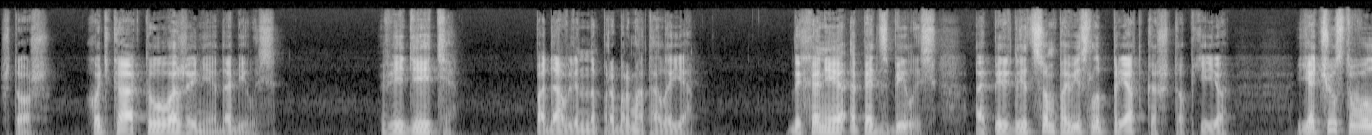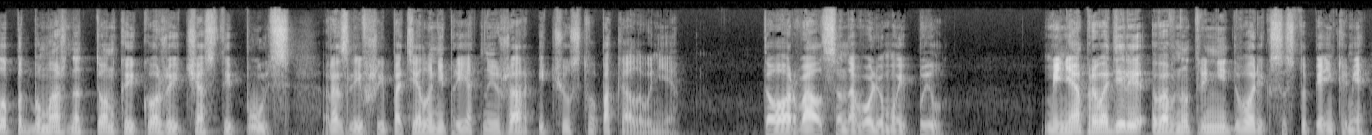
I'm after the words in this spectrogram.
Что ж, хоть как-то уважения добилась. «Ведите», — подавленно пробормотала я. Дыхание опять сбилось, а перед лицом повисла прядка, чтоб ее я чувствовала под бумажно-тонкой кожей частый пульс, разливший по телу неприятный жар и чувство покалывания. То рвался на волю мой пыл. Меня проводили во внутренний дворик со ступеньками,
